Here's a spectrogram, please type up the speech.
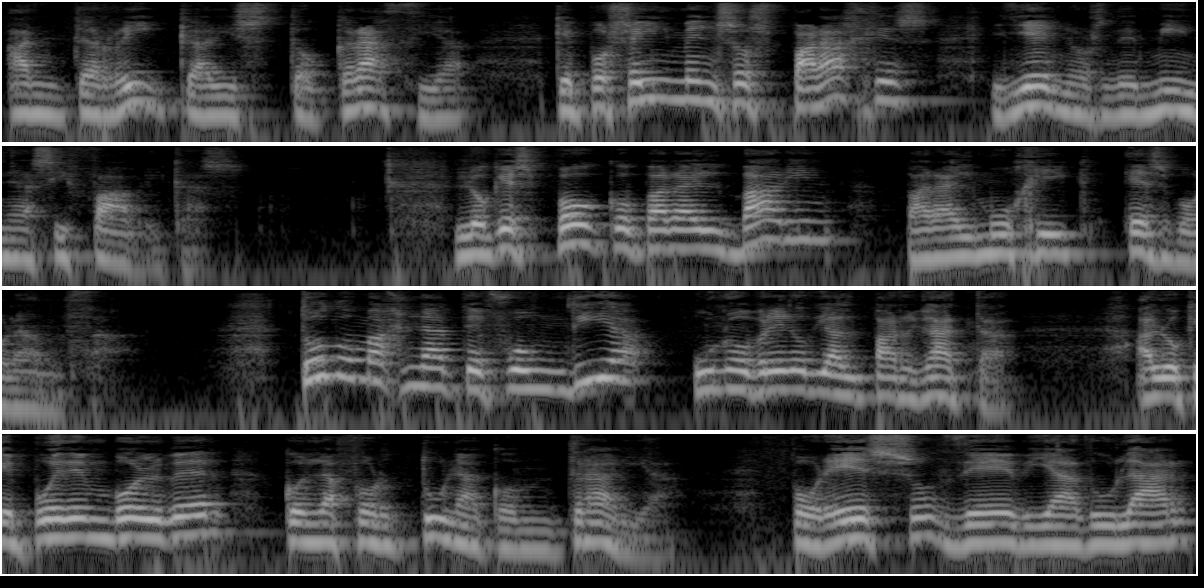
ante rica aristocracia que posee inmensos parajes llenos de minas y fábricas. Lo que es poco para el barin, para el mujic es bonanza. Todo magnate fue un día un obrero de alpargata, a lo que pueden volver con la fortuna contraria. Por eso debe adular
